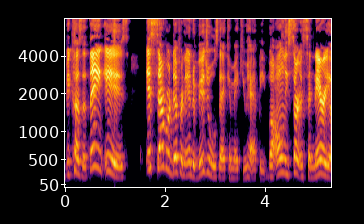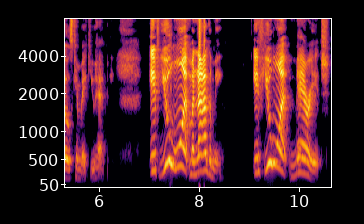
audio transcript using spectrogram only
Because the thing is, it's several different individuals that can make you happy, but only certain scenarios can make you happy. If you want monogamy, if you want marriage,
